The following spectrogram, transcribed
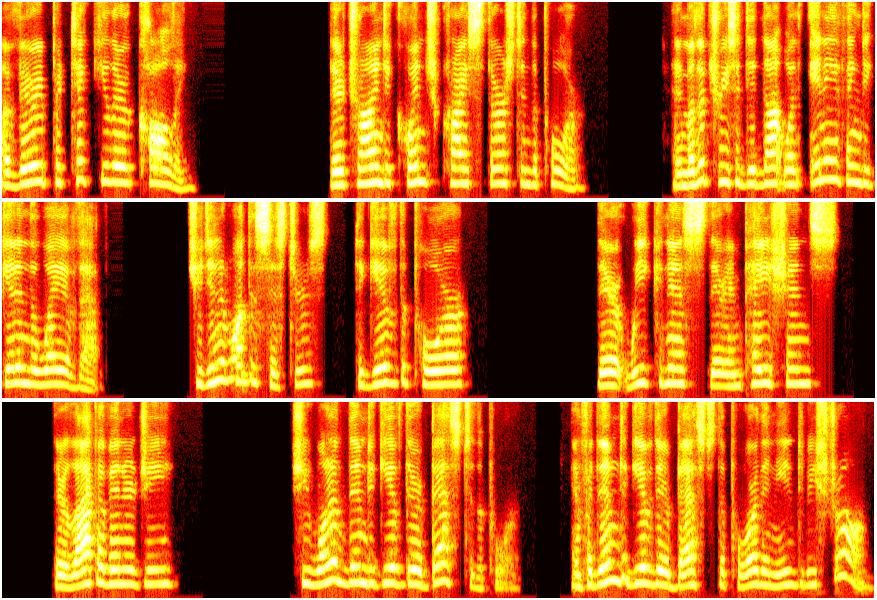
a very particular calling. They're trying to quench Christ's thirst in the poor. And Mother Teresa did not want anything to get in the way of that. She didn't want the sisters to give the poor their weakness, their impatience, their lack of energy. She wanted them to give their best to the poor. And for them to give their best to the poor, they needed to be strong.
